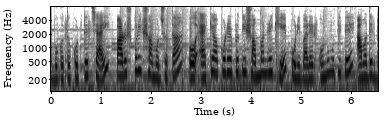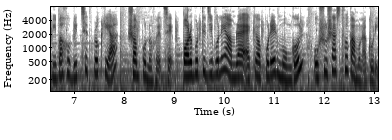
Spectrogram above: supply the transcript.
অবগত করতে চাই পারস্পরিক সমঝোতা ও একে অপরের প্রতি সম্মান রেখে পরিবারের অনুমতিতে আমাদের বিবাহ বিচ্ছেদ প্রক্রিয়া সম্পন্ন হয়েছে। পরবর্তী জীবনে আমরা একে অপরের মঙ্গল ও সুস্বাস্থ্য কামনা করি।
